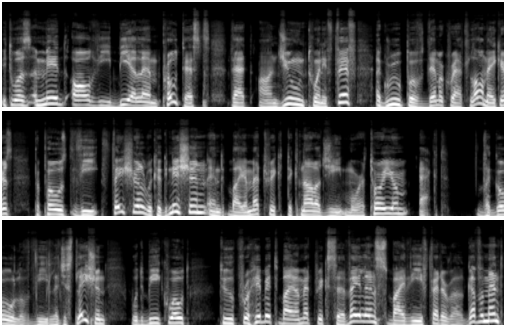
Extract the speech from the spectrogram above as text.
It was amid all the BLM protests that on June 25th, a group of Democrat lawmakers proposed the Facial Recognition and Biometric Technology Moratorium Act. The goal of the legislation would be, quote, to prohibit biometric surveillance by the federal government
